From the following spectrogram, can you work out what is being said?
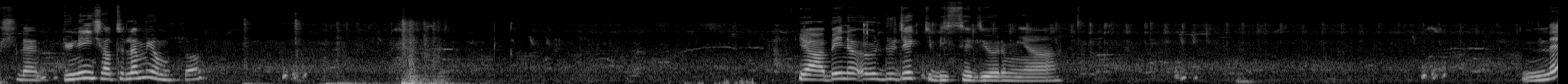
Bir şeyler. Dünü hiç hatırlamıyor musun? Ya beni öldürecek gibi hissediyorum ya. Ne?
